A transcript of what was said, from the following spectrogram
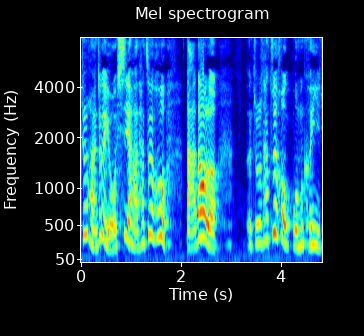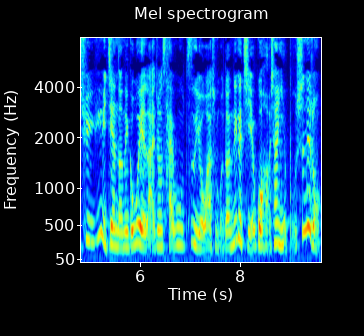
就是好像这个游戏哈，它最后达到了。呃，就是他最后我们可以去预见的那个未来，就是财务自由啊什么的，那个结果好像也不是那种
